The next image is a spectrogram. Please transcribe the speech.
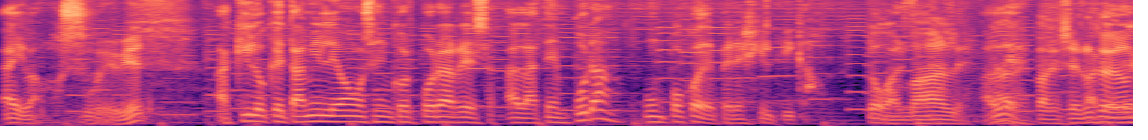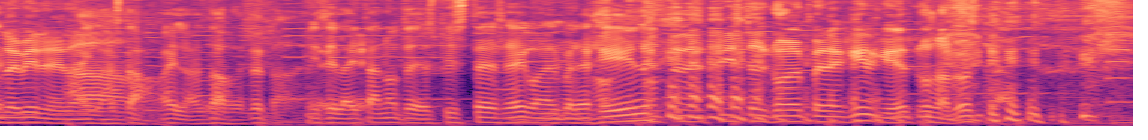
Ahí vamos. Muy bien. Aquí lo que también le vamos a incorporar es a la tempura un poco de perejil picado. Luego al final, Vale, vale, para que se note te- dónde viene la- Ahí la dado, ahí la has la receta. Me dice la Ita, no te despistes eh, con el No, perejil. No, te despistes con el perejil, que es cosa nuestra.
